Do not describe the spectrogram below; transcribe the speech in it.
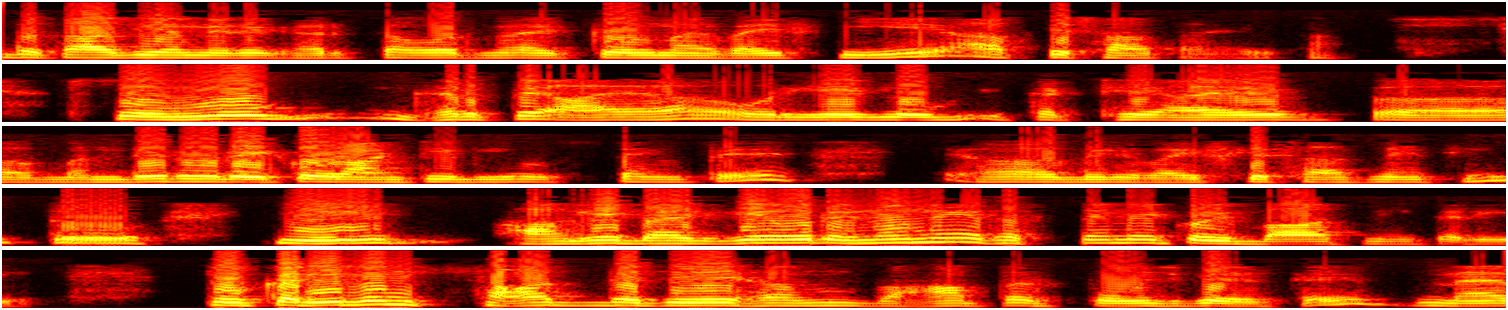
बता दिया मेरे घर का, और मैं टोल माई वाइफ की ये आपके साथ आएगा। तो वो घर पे आया और ये लोग इकट्ठे आए मंदिर और एक और आंटी भी उस टाइम पे आ, मेरे वाइफ के साथ में थी। तो ये आगे बैठ गए और इन्होंने रस्ते में कोई बात नहीं करी। तो करीबन सात बजे हम वहाँ पर पहुँच गए थे। मैं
